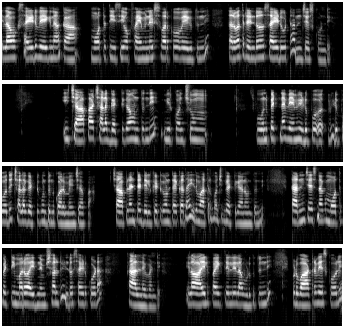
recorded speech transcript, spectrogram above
ఇలా ఒక సైడ్ వేగినాక మూత తీసి ఒక ఫైవ్ మినిట్స్ వరకు వేగుతుంది. తర్వాత రెండో సైడ్ టర్న్ చేసుకోండి. ఈ చేప చాలా గట్టిగా ఉంటుంది. మీరు కొంచెం స్పూన్ పెట్టినా ఏమి విడిపో విడిపోదు. చాలా గట్టిగా ఉంటుంది కొరమేం చేప. చేపలు అంటే డెలికేట్గా ఉంటాయి కదా ఇది మాత్రం కొంచెం గట్టిగానే ఉంటుంది. టర్న్ చేసినాక మూత పెట్టి మరో ఐదు నిమిషాలు రెండో సైడ్ కూడా కాలనివ్వండి. ఇలా ఆయిల్ పైకి తెల్లి ఇలా ఉడుకుతుంది. ఇప్పుడు వాటర్ వేసుకోవాలి.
